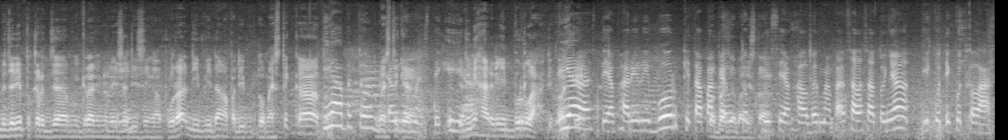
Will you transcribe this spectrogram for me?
menjadi pekerja migran Indonesia di Singapura di bidang apa di domestik kah? atau iya betul bidang domestik ya? domestik. Iya. Jadi ini hari libur lah dipakai. Iya, setiap hari libur kita pakai belajar untuk barista. yang hal bermanfaat. Salah satunya ikut-ikut kelas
